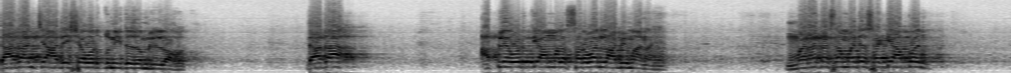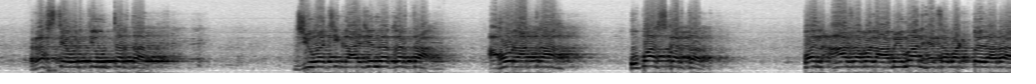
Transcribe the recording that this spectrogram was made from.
दादांच्या आदेशावरतून इथं जमलेलो आहोत. दादा आपल्यावरती आम्हाला सर्वांना अभिमान आहे. मराठा समाजासाठी आपण रस्त्यावरती उतरतात. जीवाची काळजी न करता अहोरात्र उपास करतात. पण आज आम्हाला अभिमान ह्याचा वाटतोय दादा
